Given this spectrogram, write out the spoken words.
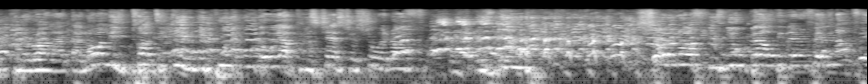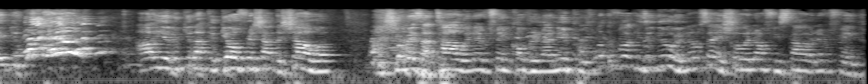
Looking around like that. Not only tucked it in, he pulled it all the way up to his chest, just showing off his new, showing off his new belt and everything. And I'm thinking, what the hell? Out here looking like a girl fresh out the shower. And she wears a towel and everything covering her nipples. What the fuck is he doing? You know what I'm saying? Showing off his towel and everything.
